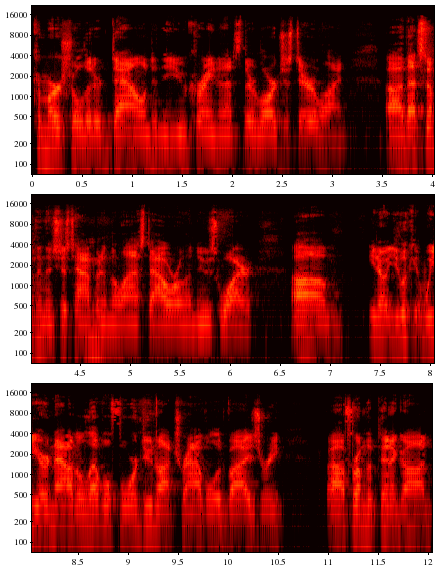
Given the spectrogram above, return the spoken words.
commercial that are downed in the Ukraine, and that's their largest airline. Uh, that's something that's just happened in the last hour on the news wire. Um, you know, you look at we are now to level four do not travel advisory uh, from the Pentagon,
